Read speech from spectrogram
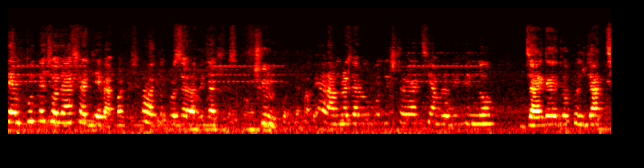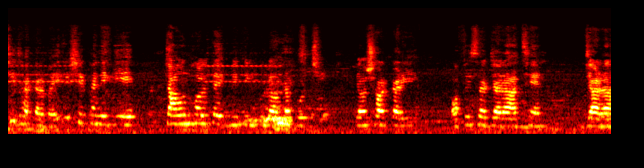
টেম্পুতে চলে আসার যে ব্যাপারটা, সেটা হয়তো প্রচার অভিযান শুরু করতে হবে। আর আমরা যারা উপদেষ্টা আছি, আমরা বিভিন্ন জায়গায় যখন যাচ্ছি ঢাকার বাইরে, সেখানে গিয়ে টাউন হল টাইপ মিটিংগুলো আমরা করছি। যেমন সরকারি অফিসার যারা আছেন, যারা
